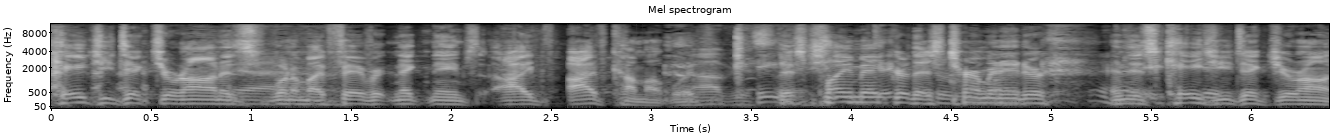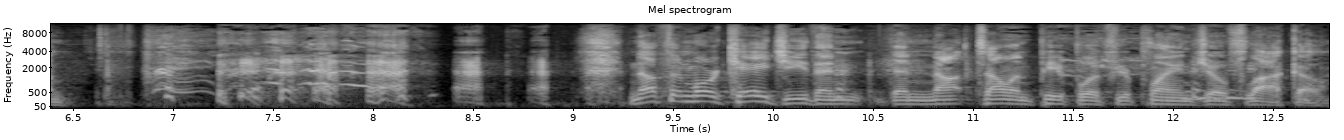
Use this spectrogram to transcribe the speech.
Cagey Dick Jauron is Yeah. one of my favorite nicknames I've I've come up with. Obviously. There's Playmaker, Dick there's Jauron. Terminator, and there's Cagey Dick Jauron. Nothing more cagey than than not telling people if you're playing Joe Flacco.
